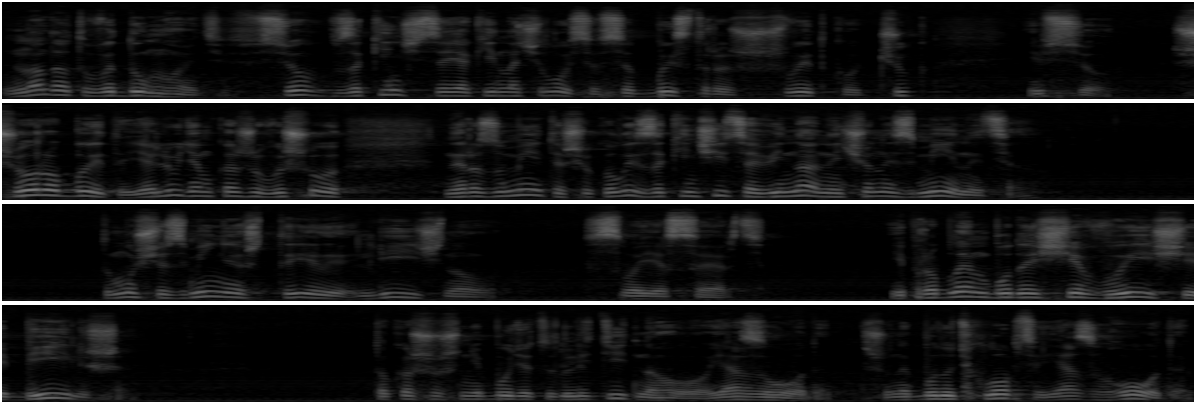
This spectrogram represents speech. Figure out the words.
Не треба тут видумувати. Все закінчиться, як і почалося, все швидко, швидко, чук і все. Що робити? Я людям кажу, ви що не розумієте, що коли закінчиться війна, нічого не зміниться. Тому що змінюєш ти лічно своє серце. І проблем буде ще вище, більше. Тільки що ж не буде летіти на голову, я згоден. Що не будуть хлопці, я згоден.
